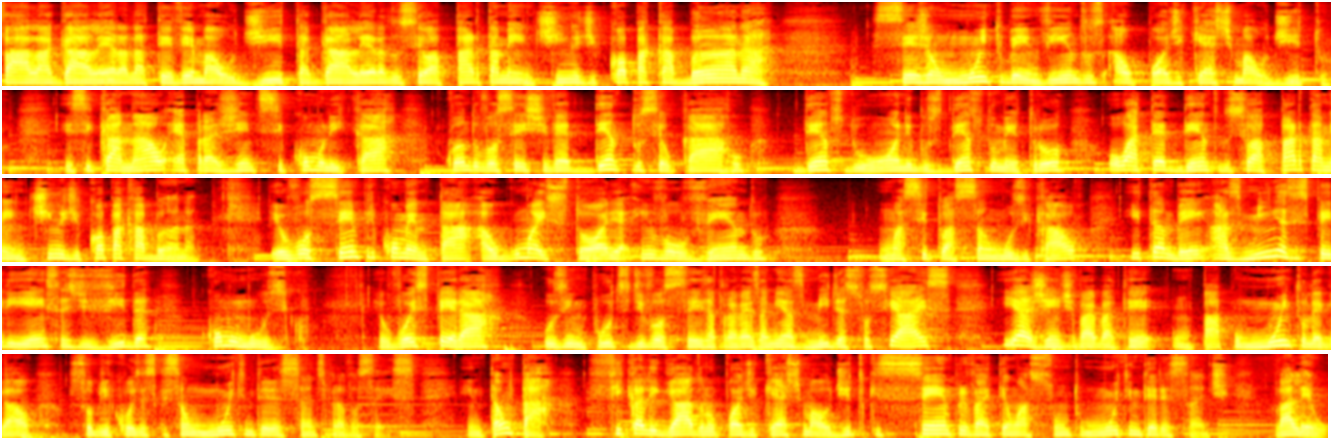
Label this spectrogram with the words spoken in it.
Fala galera da TV Maldita, galera do seu apartamentinho de Copacabana. Sejam muito bem-vindos ao podcast Maldito. Esse canal é para gente se comunicar quando você estiver dentro do seu carro, dentro do ônibus, dentro do metrô ou até dentro do seu apartamentinho de Copacabana. Eu vou sempre comentar alguma história envolvendo uma situação musical e também as minhas experiências de vida como músico. Eu vou esperar os inputs de vocês através das minhas mídias sociais e a gente vai bater um papo muito legal sobre coisas que são muito interessantes para vocês. Então tá, fica ligado no podcast maldito que sempre vai ter um assunto muito interessante. Valeu.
